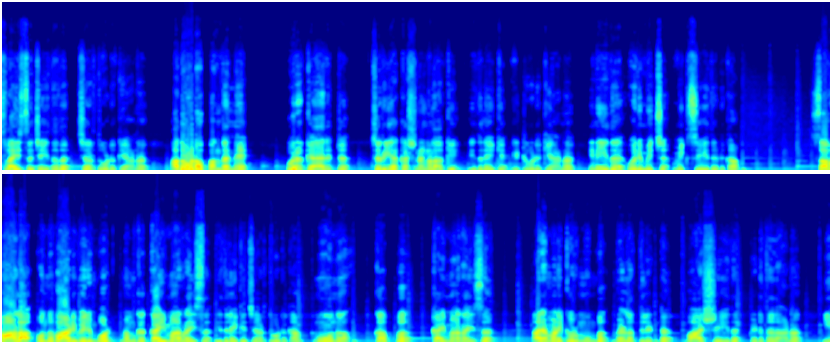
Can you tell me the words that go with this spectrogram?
സ്ലൈസ് ചെയ്തത് ചേർത്ത് കൊടുക്കുകയാണ്. അതോടൊപ്പം തന്നെ ഒരു ക്യാരറ്റ് ചെറിയ കഷ്ണങ്ങളാക്കി ഇതിലേക്ക് ഇട്ട് കൊടുക്കുകയാണ്. ഇനി ഇത് ഒരുമിച്ച് മിക്സ് ചെയ്തെടുക്കാം. സവാള ഒന്ന് വാടി വരുമ്പോൾ നമുക്ക് കൈമ റൈസ് ഇതിലേക്ക് ചേർത്ത് കൊടുക്കാം. മൂന്ന് കപ്പ് കൈമ റൈസ് അരമണിക്കൂർ മുമ്പ് വെള്ളത്തിലിട്ട് വാഷ് ചെയ്ത് എടുത്തതാണ്. ഈ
